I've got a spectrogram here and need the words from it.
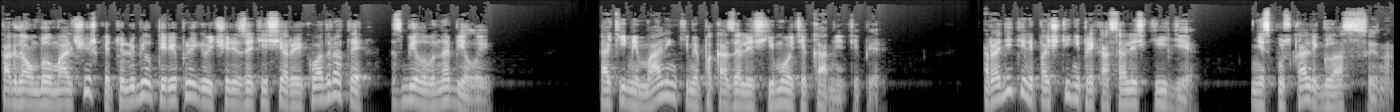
Когда он был мальчишкой, то любил перепрыгивать через эти серые квадраты с белого на белый. Какими маленькими показались ему эти камни теперь. Родители почти не прикасались к еде, не спускали глаз сына.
